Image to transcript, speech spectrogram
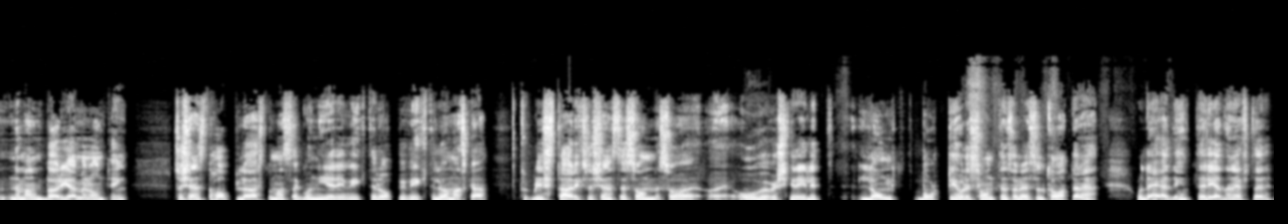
när man börjar med någonting så känns det hopplöst om man ska gå ner i vikt eller upp i vikt eller om man ska bli stark så känns det som så eh, oöverskridligt långt bort i horisonten som resultaten är. Och det är det inte. Redan efter,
